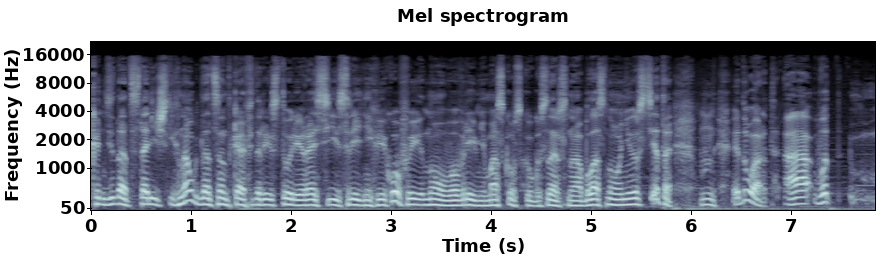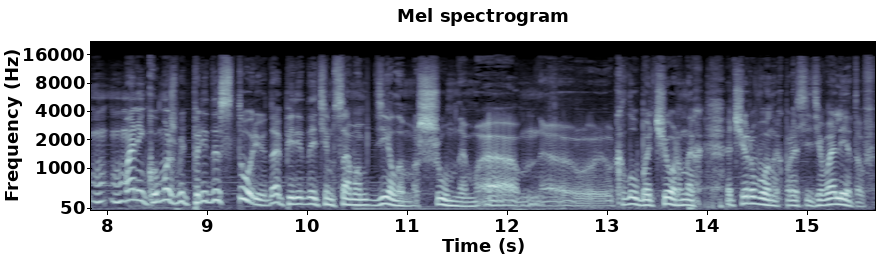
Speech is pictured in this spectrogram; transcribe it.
кандидат исторических наук, доцент кафедры истории России средних веков и нового времени Московского государственного областного университета. Эдуард, а вот маленькую, может быть, предысторию, да, перед этим самым делом шумным э, э, клуба черных, червоных, простите, валетов.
